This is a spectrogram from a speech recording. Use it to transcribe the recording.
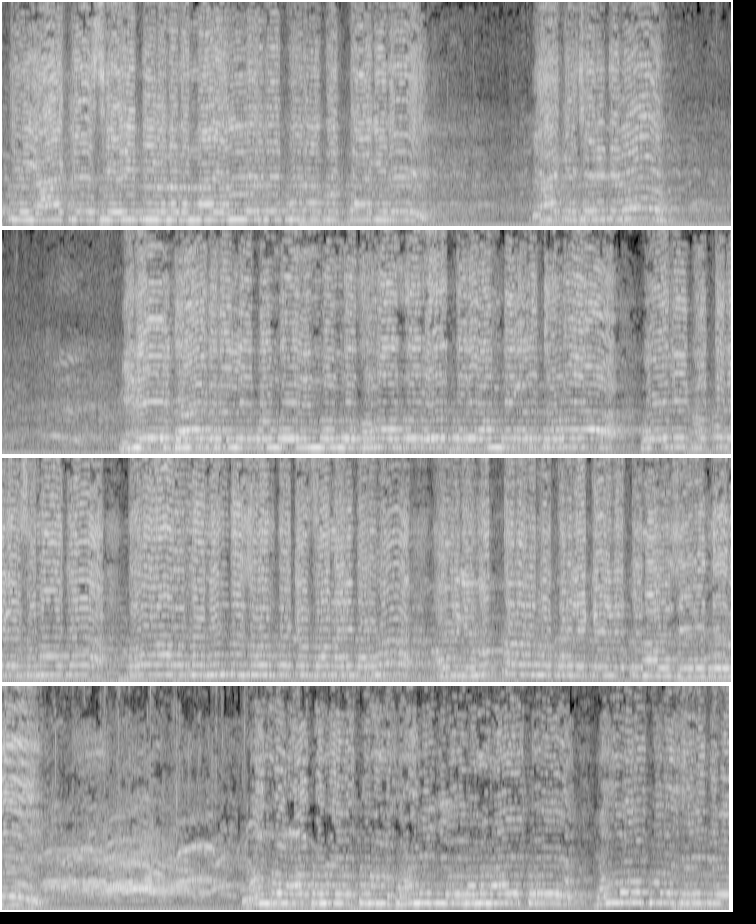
ಇವತ್ತು ಯಾಕೆ ಸೇರಿದ್ದೀವಿ ಅನ್ನೋದನ್ನ ಎಲ್ಲರಿಗೂ ಕೂಡ ಗೊತ್ತಾಗಿದೆ. ಯಾಕೆ ಸೇರಿದ್ದೀವಿ ಇದೇ ಜಾಗದಲ್ಲಿ ಬಂದು ಇನ್ನೊಂದು ಸಮಾಜದವರು ಹೇಳ್ತಾರೆ ಅಂಬಿಗರ ಚೌಡಯ್ಯ ಕೋಲಿ ಕಪ್ಪಲಿಗ ಸಮಾಜ ತಲವಾರನ್ನು ನಿಂದಿಸುವಂತ ಕೆಲಸ ಮಾಡಿದಾರಲ್ಲ ಅವರಿಗೆ ಉತ್ತರವನ್ನು ಕೊಡಲಿಕ್ಕೆ ಇವತ್ತು ನಾವು ಸೇರಿದ್ದೇವೆ. ಒಂದು ಮಾತನ್ನ ಇವತ್ತು ನಮ್ಮ ಸ್ವಾಮೀಜಿಗಳು, ನಮ್ಮ ನಾಯಕರು ಎಲ್ಲರೂ ಕೂಡ ಸೇರಿದ್ದೇವೆ.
